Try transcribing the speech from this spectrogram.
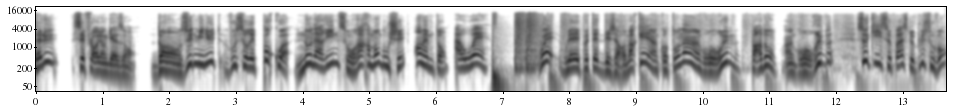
Salut, c'est Florian Gazan. Dans une minute, vous saurez pourquoi nos narines sont rarement bouchées en même temps. Ah ouais Ouais, vous l'avez peut-être déjà remarqué, hein, quand on a un gros rhume, pardon, un gros rube, ce qui se passe le plus souvent,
